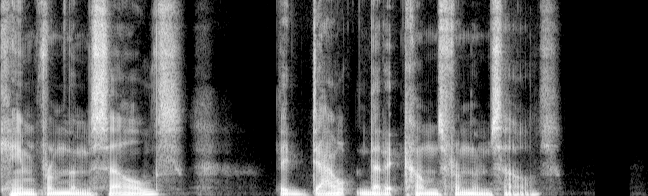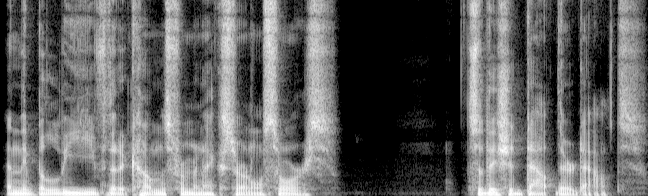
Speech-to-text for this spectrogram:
came from themselves. They doubt that it comes from themselves. And they believe that it comes from an external source. So they should doubt their doubts.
